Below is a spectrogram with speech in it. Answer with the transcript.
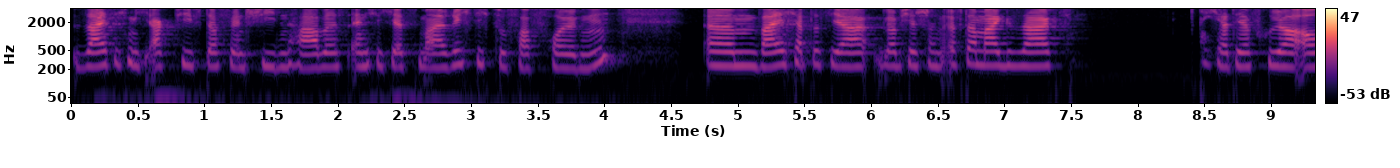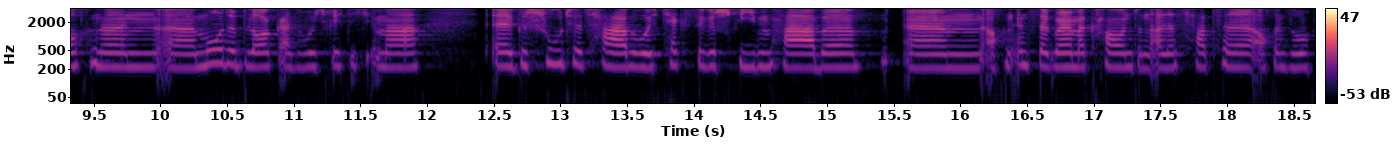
seit ich mich aktiv dafür entschieden habe, es endlich jetzt mal richtig zu verfolgen. Ähm, weil ich habe das ja, glaube ich, ja schon öfter mal gesagt. Ich hatte ja früher auch einen äh, Modeblog, also wo ich richtig immer äh, geshootet habe, wo ich Texte geschrieben habe, ähm, auch einen Instagram-Account und alles hatte, auch in so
